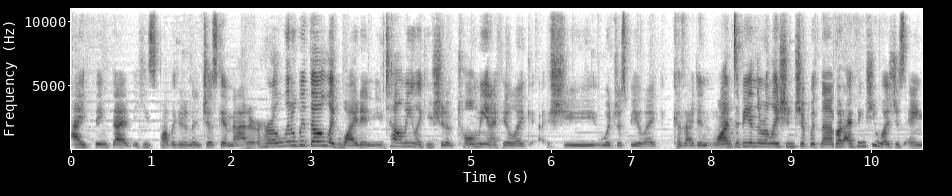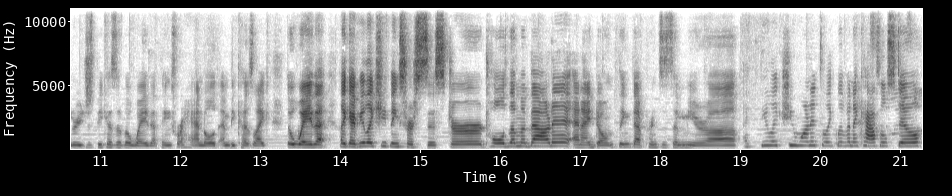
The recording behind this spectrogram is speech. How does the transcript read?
I think that he's probably gonna just get mad at her little bit though, like, why didn't you tell me? Like, you should have told me. And I feel like she would just be like, because I didn't want to be in the relationship with them. But I think she was just angry just because of the way that things were handled and because, like, the way that, like, I feel like she thinks her sister told them about it. And I don't think that Princess Amira, I feel like she wanted to, like, live in a castle still.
